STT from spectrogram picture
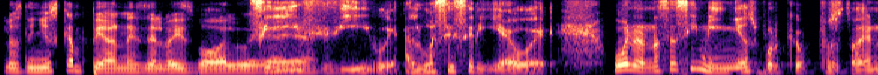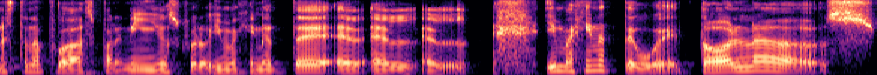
los niños campeones del béisbol, güey. Sí, sí, güey. Algo así sería, güey. Bueno, no sé si niños, porque pues todavía no están aprobadas para niños, pero imagínate el, el, el imagínate, güey, todos los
